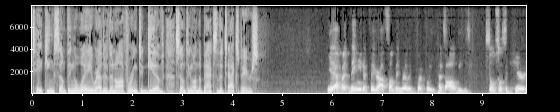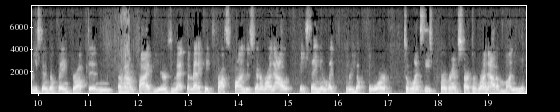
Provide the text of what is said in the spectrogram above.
taking something away rather than offering to give something on the backs of the taxpayers. Yeah, but they need to figure out something really quickly because all these Social Security is going to go bankrupt in around right. five years. Met, the Medicaid Trust Fund is going to run out. They're saying in like three to four. So once these programs start to run out of money,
